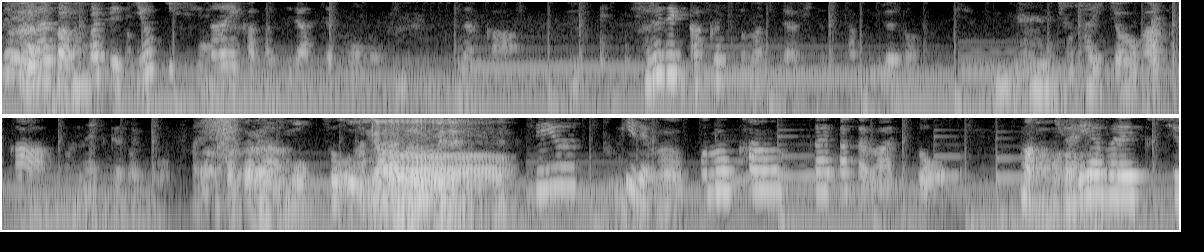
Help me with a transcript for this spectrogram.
でもなんかこうやって予期しない形であってもなんかそれでガクッとなっちゃう人って多分いると思う。うん。体調がとかわかんないですけどこうまあ図らずもそう図あらざるを得ないーよっていう時でもこの考え方があるとまあキャリアブレイク中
